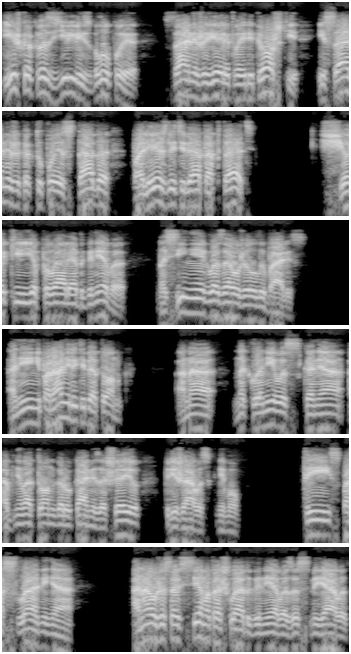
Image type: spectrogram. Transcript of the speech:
Ишь, как разъярились глупые. Сами же ели твои лепешки, и сами же, как тупое стадо, полезли тебя топтать». Щеки ее пылали от гнева, но синие глаза уже улыбались. «Они не поранили тебя, Тонг?» Она наклонилась с коня, обняла Тонга руками за шею, прижалась к нему. «Ты спасла меня!» Она уже совсем отошла от гнева, засмеялась.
